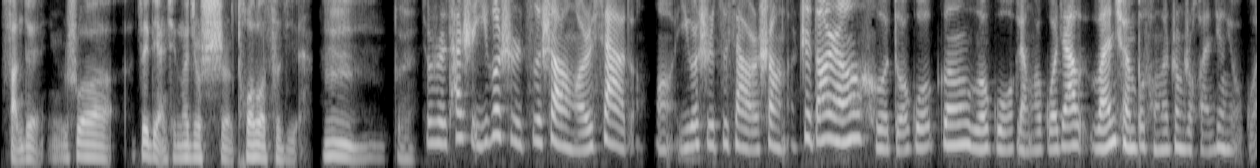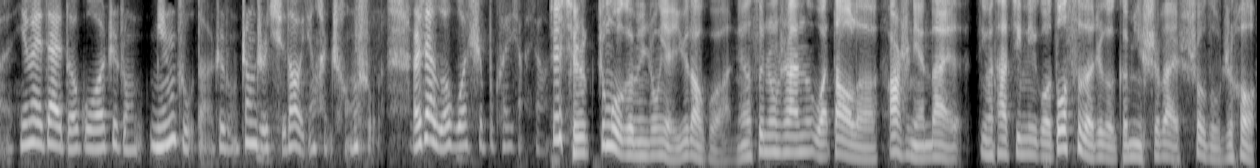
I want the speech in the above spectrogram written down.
反对。比如说最典型的就是托洛茨基，嗯，对，就是它是一个是自上而下的啊，一个是自下而上的。这当然和德国跟俄国两个国家完全不同的政治环境有关，因为在德国这种民主的这种政治渠道已经很成熟了，而在俄国是不可以想象的。这其实中国革命中也遇到过啊。你看孙中山，我到了二十年代，因为他经历过多次的这个革命失败受阻之后，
